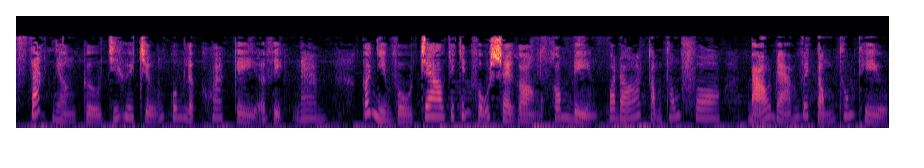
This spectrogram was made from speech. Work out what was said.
xác nhận cựu chỉ huy trưởng quân lực Hoa Kỳ ở Việt Nam có nhiệm vụ trao cho chính phủ Sài Gòn một công điện, qua đó Tổng thống Ford bảo đảm với Tổng thống Thiệu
